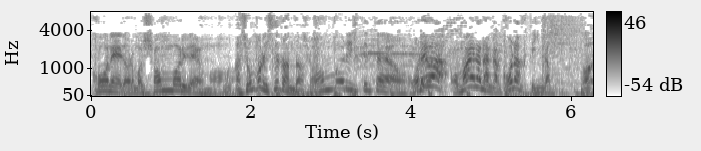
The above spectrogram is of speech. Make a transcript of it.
来ねえで俺もうしょんぼりだよ、もーあ、しょんぼりしてたんだ。う。しょんぼりしてたよ。俺は、お前らなんか来なくていいんだもん。あ、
